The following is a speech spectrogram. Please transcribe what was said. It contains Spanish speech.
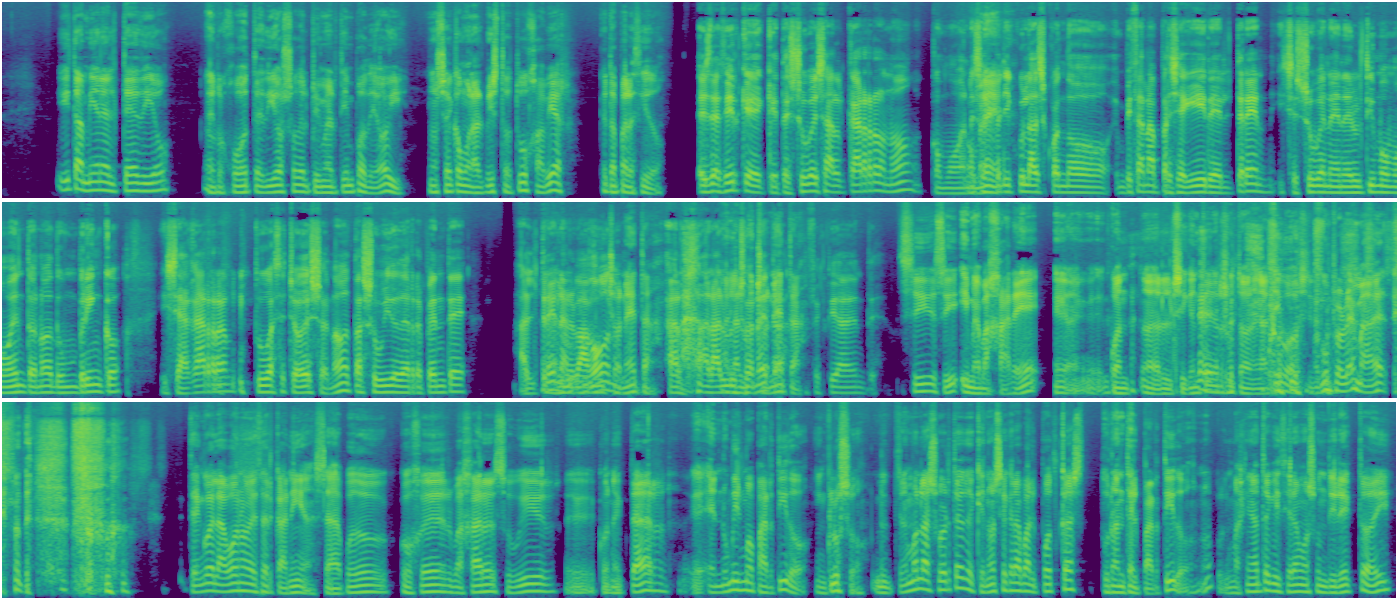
y también el tedio, el juego tedioso del primer tiempo de hoy. No sé cómo lo has visto tú, Javier. ¿Qué te ha parecido? Es decir, que, que, te subes al carro, ¿no? Como en Hombre. esas películas cuando empiezan a perseguir el tren y se suben en el último momento, ¿no? De un brinco y se agarran. Tú has hecho eso, ¿no? Te has subido de repente al tren, a la al vagón. Luchoneta. A la, a la, A la luchoneta. Efectivamente. Sí, sí, y me bajaré eh, en cuanto al siguiente resultado negativo, sin ningún problema. ¿eh? Tengo el abono de cercanía, o sea, puedo coger, bajar, subir, eh, conectar en un mismo partido, incluso. Tenemos la suerte de que no se graba el podcast durante el partido, ¿no? Porque imagínate que hiciéramos un directo ahí,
